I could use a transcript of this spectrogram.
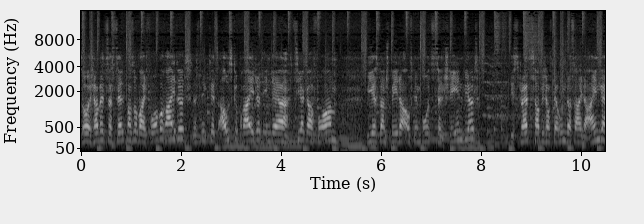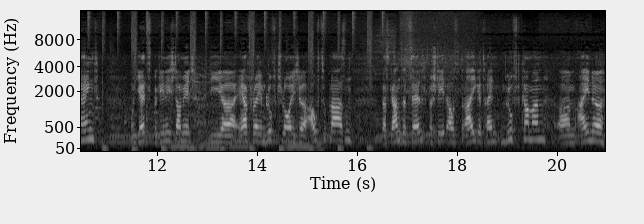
So, ich habe jetzt das Zelt mal soweit vorbereitet. Das liegt jetzt ausgebreitet in der circa Form, wie es dann später auf dem Bootszelt stehen wird. Die Straps habe ich auf der Unterseite eingehängt und jetzt beginne ich damit, die äh, Airframe Luftschläuche aufzublasen. Das ganze Zelt besteht aus drei getrennten Luftkammern, ähm, eine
